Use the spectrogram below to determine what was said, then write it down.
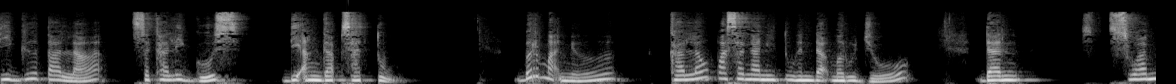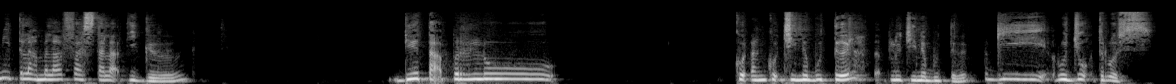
tiga talak sekaligus dianggap satu. Bermakna kalau pasangan itu hendak merujuk dan suami telah melafaz talak tiga, dia tak perlu kut-angkut Cina buta lah, tak perlu Cina buta, pergi rujuk terus.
